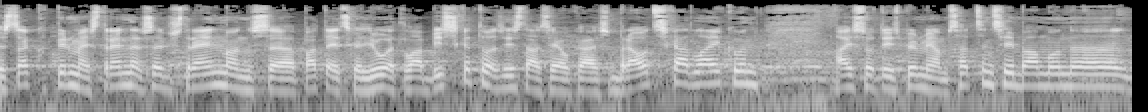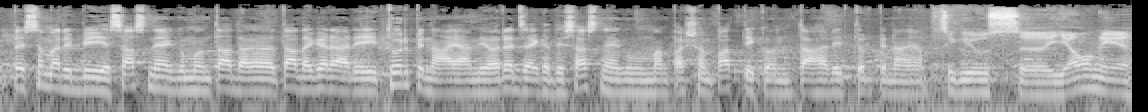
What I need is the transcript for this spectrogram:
Es saku, pirmais treneris Edžers Trēnmanis pateica, ka ļoti labi izskatos, izstāstīja jau, kā esmu braucis kādu laiku. Un, aizsūtījis pirmajām sacensībām, un pēc tam arī bija sasniegumi. Tādā, tādā garā arī turpinājām, jo redzēju, ka ir sasniegumi man pašam patika, un tā arī turpinājām. Cik jūs jaunie,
